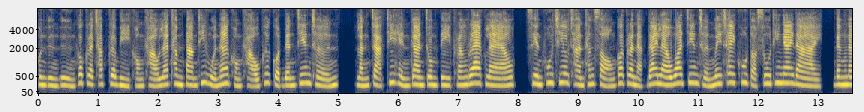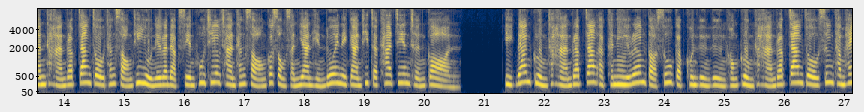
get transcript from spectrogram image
คนอื่นๆ ก็กระชับกระบี่ของเขาและทำตามที่หัวหน้าของเขาเพื่อกดดันเจี้ยนเฉิน หลังจากที่เห็นการโจมตีครั้งแรกแล้ว เซียนผู้เชี่ยวชาญทั้งสองก็ตระหนักได้แล้วว่าเจี้ยนเฉินไม่ใช่คู่ต่อสู้ที่ง่ายดาย ดังนั้นทหารรับจ้างโจทั้งสองที่อยู่ในระดับเซียนผู้เชี่ยวชาญทั้งสองก็ส่งสัญญาณเห็นด้วยในการที่จะฆ่าเจี้ยนเฉินก่อน อีกด้านกลุ่มทหารรับจ้างอัคคีเริ่มต่อสู้กับคนอื่น ๆ ของกลุ่มทหารรับจ้างโจซึ่งทำให้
